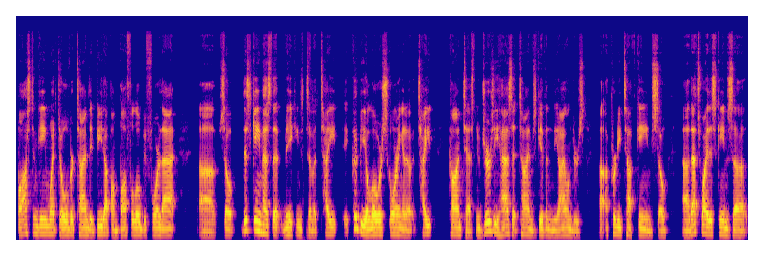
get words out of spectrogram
Boston game went to overtime. They beat up on Buffalo before that. Uh, so this game has the makings of a tight, it could be a lower scoring and a tight contest. New Jersey has at times given the Islanders a pretty tough game. So uh, that's why this game's a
